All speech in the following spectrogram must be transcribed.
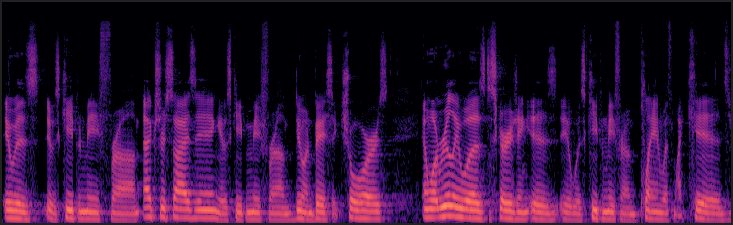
It was, it was keeping me from exercising, it was keeping me from doing basic chores. And what really was discouraging is it was keeping me from playing with my kids,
